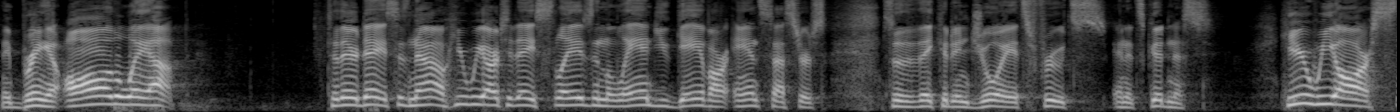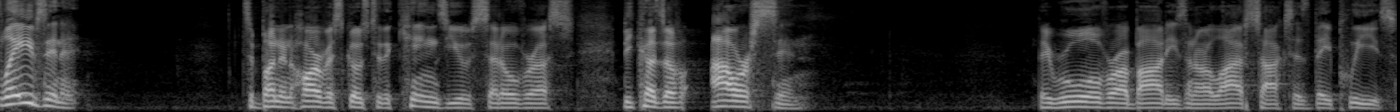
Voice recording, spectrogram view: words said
they bring it all the way up to their day. It says, Now, here we are today, slaves in the land you gave our ancestors so that they could enjoy its fruits and its goodness. Here we are, slaves in it. Its abundant harvest goes to the kings you have set over us because of our sin. They rule over our bodies and our livestock as they please.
